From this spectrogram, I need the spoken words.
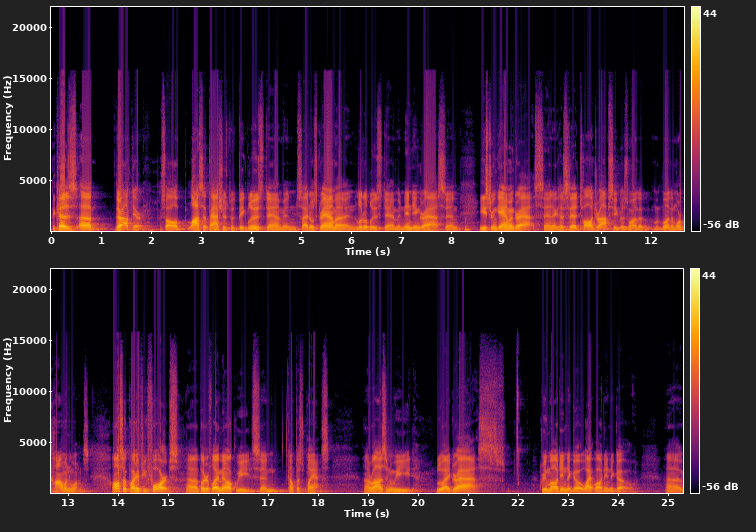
Because uh, they're out there. We saw lots of pastures with big blue stem and sideoats grama and little blue stem and Indian grass and eastern gamagrass. And as I said, tall dropseed was one of the, one of the more common ones. Also quite a few forbs, uh, butterfly milkweeds and compass plants, uh, rosinweed, blue-eyed grass, green wild indigo, white wild indigo, uh,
